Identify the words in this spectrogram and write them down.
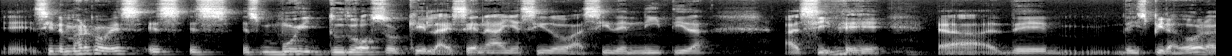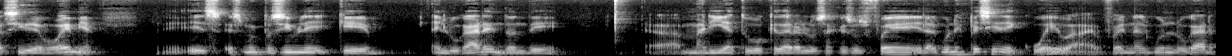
Eh, sin embargo, es, es, es muy dudoso que la escena haya sido así de nítida así ah, de, de, inspiradora, así de bohemia. Es, muy posible que el lugar en donde ah, María tuvo que dar a luz a Jesús fue en alguna especie de cueva, fue en algún lugar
